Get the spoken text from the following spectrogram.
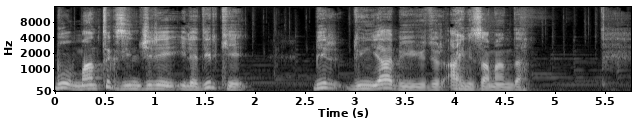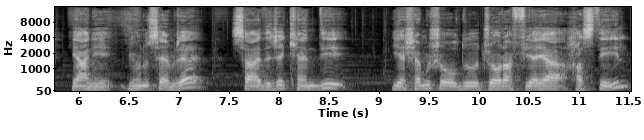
bu mantık zinciri iledir ki bir dünya büyüğüdür aynı zamanda. Yani Yunus Emre sadece kendi yaşamış olduğu coğrafyaya has değil,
